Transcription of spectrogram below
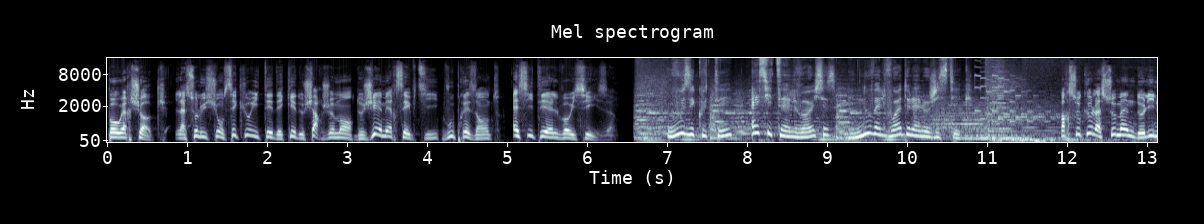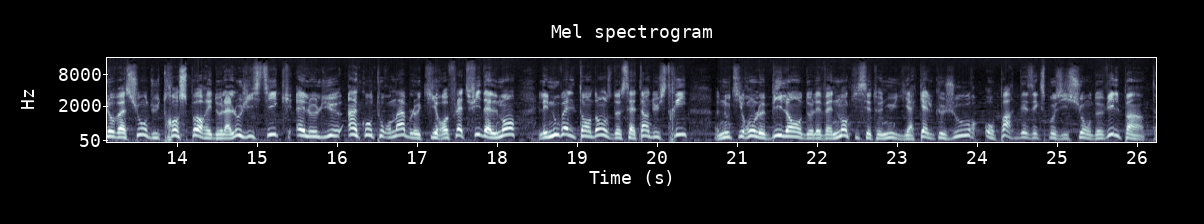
PowerShock, la solution sécurité des quais de chargement de GMR Safety, vous présente SITL Voices. Vous écoutez SITL Voices, les nouvelles voies de la logistique. Parce que la semaine de l'innovation du transport et de la logistique est le lieu incontournable qui reflète fidèlement les nouvelles tendances de cette industrie, nous tirons le bilan de l'événement qui s'est tenu il y a quelques jours au parc des expositions de Villepinte.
